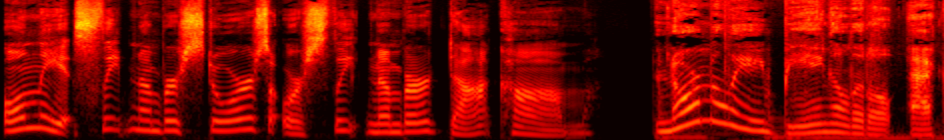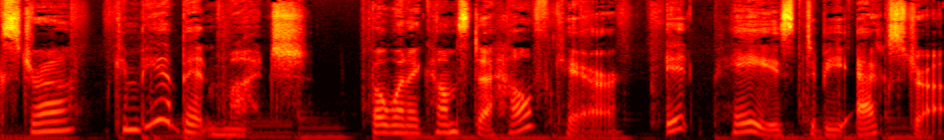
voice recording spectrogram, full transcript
Only at Sleep Number stores or sleepnumber.com. Normally, being a little extra can be a bit much, but when it comes to healthcare, it pays to be extra.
